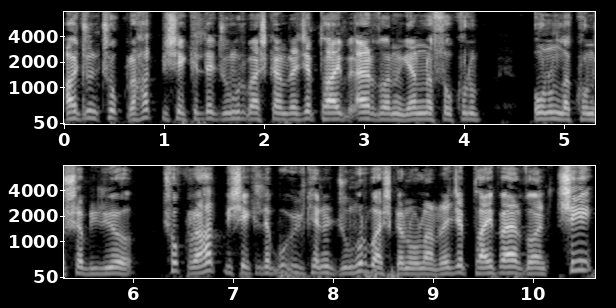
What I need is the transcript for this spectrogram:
Acun çok rahat bir şekilde Cumhurbaşkanı Recep Tayyip Erdoğan'ın yanına sokulup onunla konuşabiliyor. Çok rahat bir şekilde bu ülkenin Cumhurbaşkanı olan Recep Tayyip Erdoğan ki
